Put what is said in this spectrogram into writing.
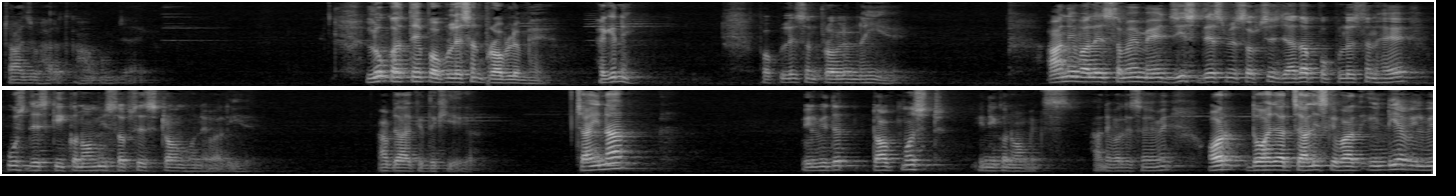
तो आज भारत कहाँ पहुँच जाएगा? लोग कहते हैं पॉपुलेशन प्रॉब्लम है। है कि नहीं? पॉपुलेशन प्रॉब्लम नहीं है। आने वाले समय में जिस देश में सबसे ज़्यादा पॉपुलेशन है, उस देश की इकोनॉमी सबसे स्ट्रांग होने वाली है। आप जाके देखिएगा। China will be the top most in economics आने वाले समय में। और 2040 के बाद इंडिया विल बी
